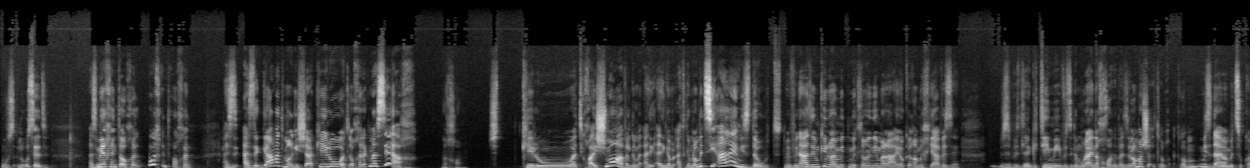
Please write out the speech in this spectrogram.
הוא, לא עושה את זה. אז מי הכין את האוכל? הוא הכין את האוכל. אז, אז זה גם את מרגישה כאילו, את לא חלק מהשיח. נכון. ש, כאילו, את יכולה לשמוע, אבל גם, אני, אני גם, את גם לא מציעה להם הזדהות. את מבינה? אז אם כאילו הם מתלוננים על היוקר המחיה וזה, זה לגיטימי, וזה גם אולי נכון, אבל זה לא משהו, את לא, את לא מזדהה עם המצוקה.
